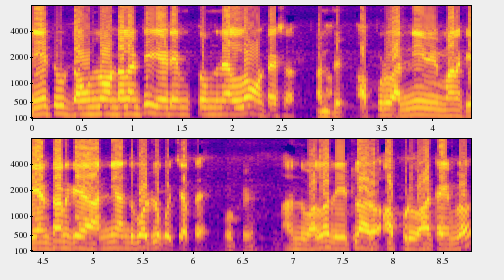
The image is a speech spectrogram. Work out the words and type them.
రేటు డౌన్లో ఉండాలంటే ఏడెనిమిది తొమ్మిది నెలల్లో ఉంటాయి సార్. అంతే. అప్పుడు అన్ని మనకి ఏంటానికి అన్ని అందుబాటులోకి వచ్చేస్తాయి. ఓకే. అందువల్ల రేట్లు అప్పుడు ఆ టైంలో.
